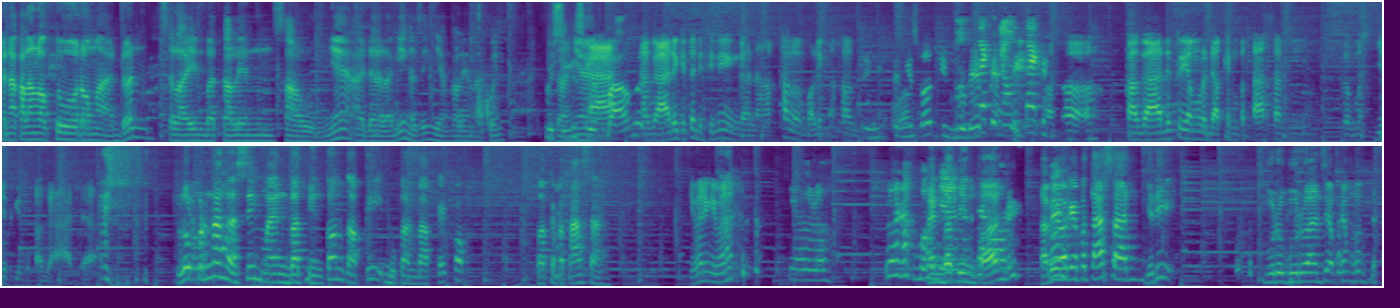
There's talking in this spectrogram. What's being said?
kenakalan waktu Ramadan selain batalin saumnya ada lagi nggak sih yang kalian lakuin? Misalnya-. Kagak ada kita di sini nggak nakal, paling nakal gitu. Tinggi banget ibu Nyontek, nyontek. Heeh. kagak ada tuh yang ledakin petasan ke masjid gitu kagak ada. Lo pernah nggak sih main badminton tapi bukan pakai kok, pakai petasan? Gimana gimana? Ya Allah. Lu anak Main bawahnya. badminton tapi pakai petasan. Jadi buru-buruan siapa yang meledak.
